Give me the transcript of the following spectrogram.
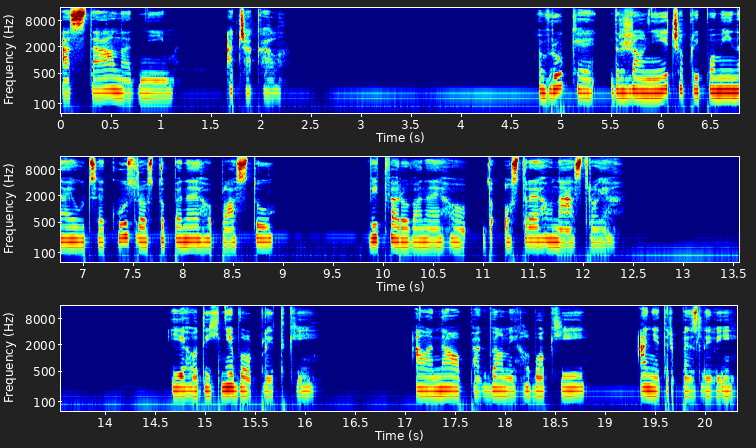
a stál nad ním a čakal. V ruke držal niečo pripomínajúce kus roztopeného plastu, vytvarovaného do ostrého nástroja. Jeho dých nebol plitký, ale naopak veľmi hlboký a netrpezlivý.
